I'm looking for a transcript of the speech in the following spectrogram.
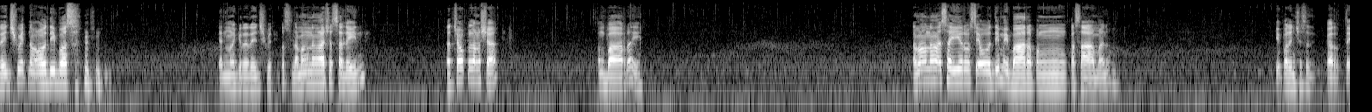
Rage quit ng OD, boss. Yan magre-rage quit, boss. Lamang na nga siya sa lane. Na-choke lang siya. Ang bara eh. Lamang na nga sa hero si OD, may bara pang kasama, no? Hindi pa rin siya sa diskarte.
